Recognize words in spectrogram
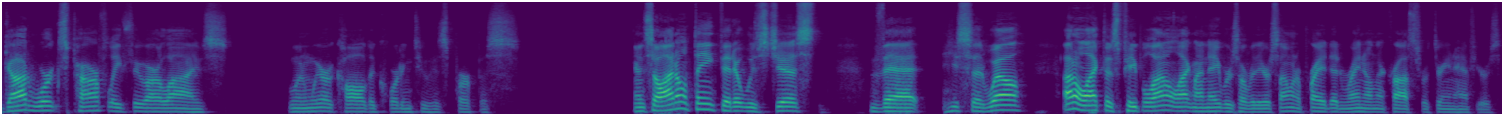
God works powerfully through our lives when we are called according to his purpose. And so I don't think that it was just that he said, Well, I don't like those people. I don't like my neighbors over there, so I'm going to pray it doesn't rain on their crops for three and a half years.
